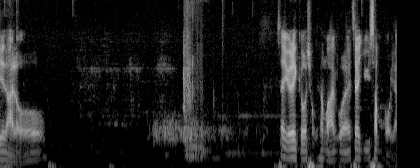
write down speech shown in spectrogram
啫，大佬！即係如果你叫我重新玩過咧，真係於心何忍？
